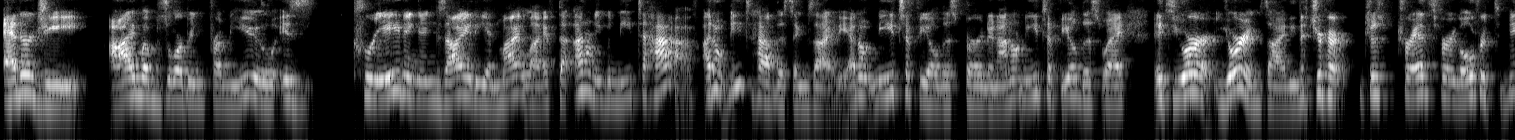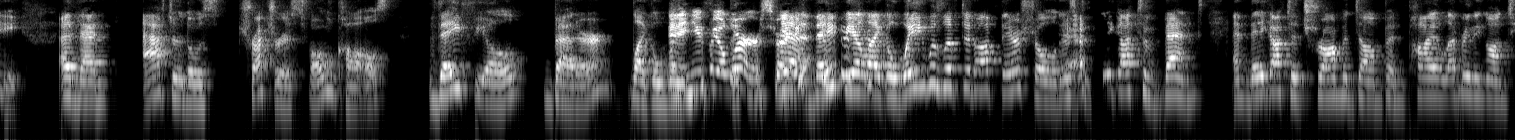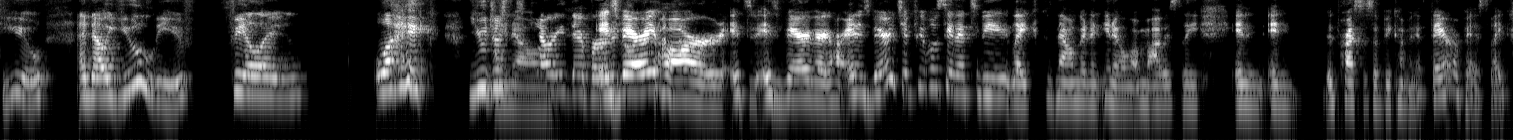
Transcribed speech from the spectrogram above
energy I'm absorbing from you is creating anxiety in my life that I don't even need to have. I don't need to have this anxiety. I don't need to feel this burden. I don't need to feel this way. It's your your anxiety that you're just transferring over to me. And then after those treacherous phone calls, they feel better, like a weight. And you feel worse, right? Yeah, they feel like a weight was lifted off their shoulders yeah. they got to vent and they got to trauma dump and pile everything onto you. And now you leave feeling like you just carried their burden. It's very hard. It's it's very very hard, and it's very. People say that to me like because now I'm gonna, you know, I'm obviously in in the process of becoming a therapist like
